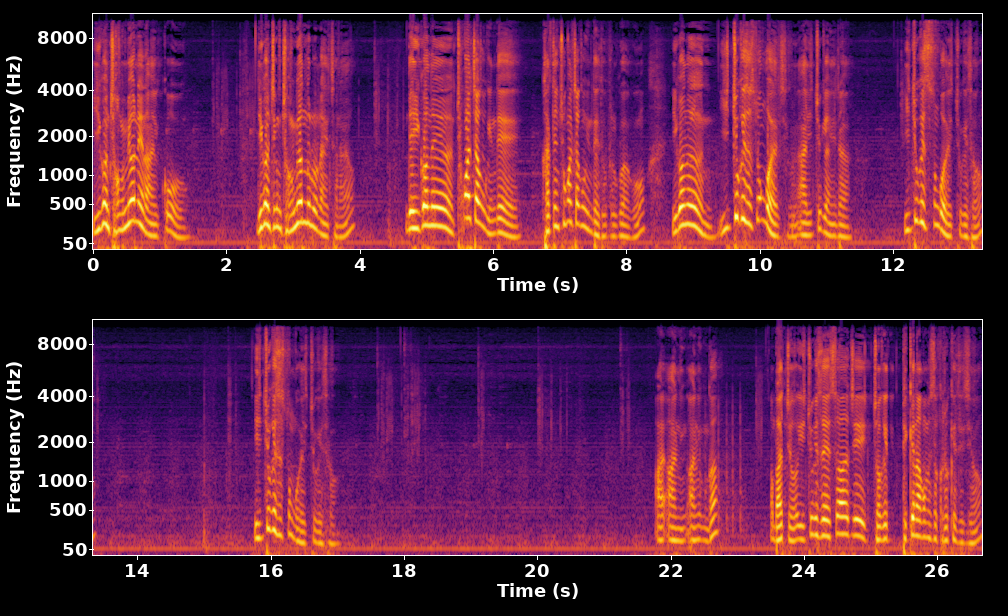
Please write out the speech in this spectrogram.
이건 정면에 나 있고 이건 지금 정면으로 나 있잖아요? 근데 이거는 총알 자국인데 같은 총알 자국인데도 불구하고 이거는 이쪽에서 쏜 거야 지금. 아 이쪽이 아니라 이쪽에서 쏜 거야 이쪽에서. 이쪽에서 쏜 거야 이쪽에서. 아 아니 아닌가? 아 맞죠. 이쪽에서 쏴야지 저게 비껴나가면서 그렇게 되죠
